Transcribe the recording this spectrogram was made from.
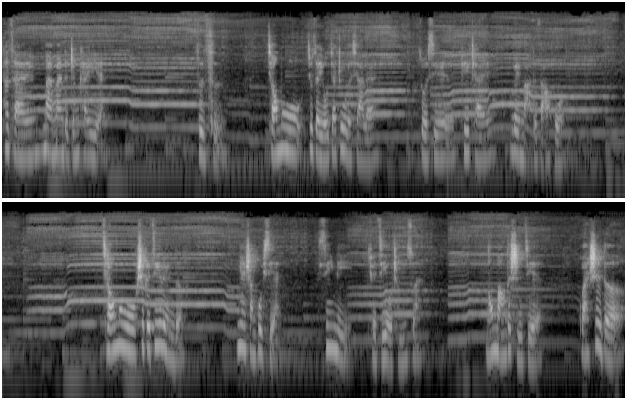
他才慢慢的睁开眼。自此，乔木就在尤家住了下来，做些劈柴、喂马的杂活。乔木是个机灵的，面上不显，心里却极有成算。农忙的时节，管事的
